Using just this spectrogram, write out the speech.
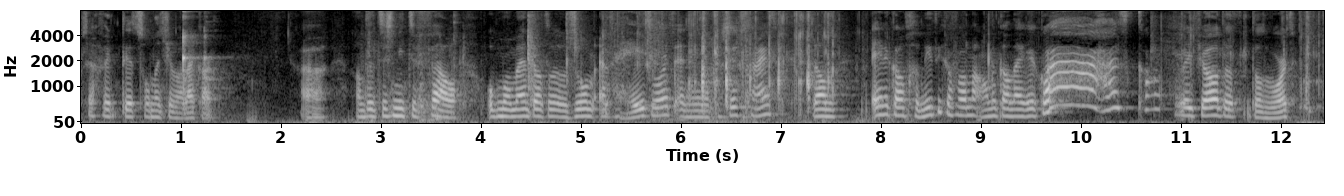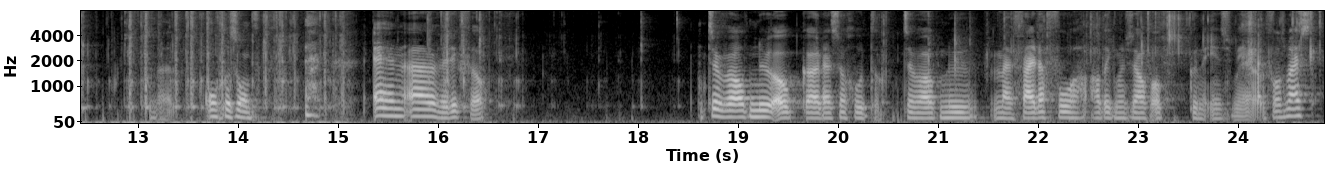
zich vind ik dit zonnetje wel lekker. want het is niet te fel. Op het moment dat de zon echt heet wordt en in je gezicht schijnt, dan aan de ene kant geniet ik ervan, aan de andere kant denk ik, wauw, het kan. Weet je wel, dat, dat wordt ongezond. en weet ik veel. Terwijl het nu ook uh, net zo goed, terwijl ik nu mij veilig voel, had ik mezelf ook kunnen insmeren. Volgens mij is het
